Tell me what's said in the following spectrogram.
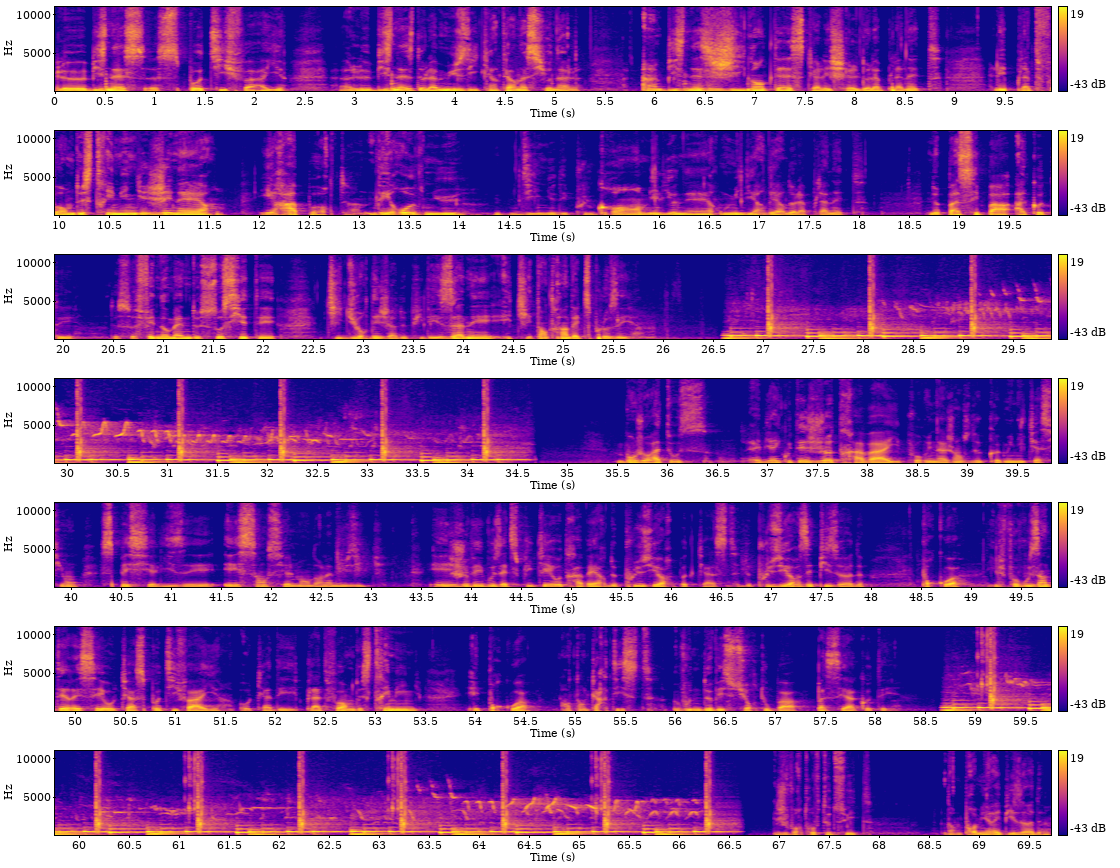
le business Spotify, le business de la musique internationale, un business gigantesque à l'échelle de la planète. Les plateformes de streaming génèrent et rapportent des revenus dignes des plus grands millionnaires ou milliardaires de la planète. Ne passez pas à côté de ce phénomène de société qui dure déjà depuis des années et qui est en train d'exploser. Bonjour à tous. Eh bien écoutez, je travaille pour une agence de communication spécialisée essentiellement dans la musique. Et je vais vous expliquer au travers de plusieurs podcasts, de plusieurs épisodes, pourquoi il faut vous intéresser au cas Spotify, au cas des plateformes de streaming, et pourquoi, en tant qu'artiste, vous ne devez surtout pas passer à côté. Je vous retrouve tout de suite dans le premier épisode.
